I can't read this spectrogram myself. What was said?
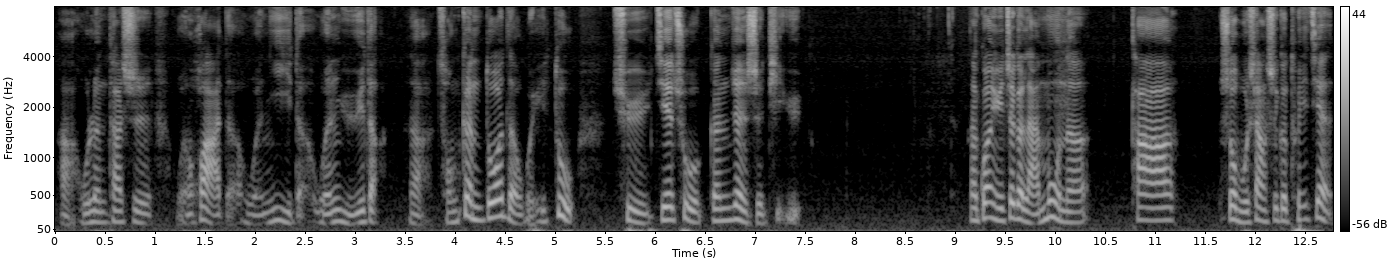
啊，无论它是文化的、文艺的、文娱的啊，从更多的维度去接触跟认识体育。那关于这个栏目呢，它说不上是个推荐，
